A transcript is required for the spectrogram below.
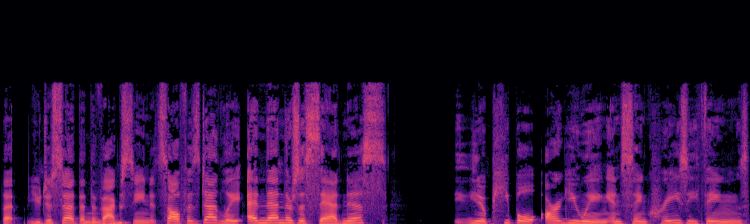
that you just said that mm-hmm. the vaccine itself is deadly. And then there's a sadness, you know, people arguing and saying crazy things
